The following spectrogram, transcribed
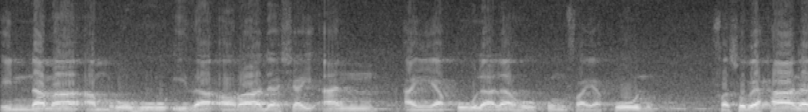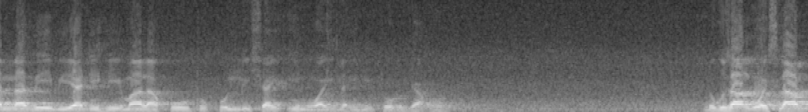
Innama amruhu idha arada shay'an an yaqula lahu kun fayakun. Fasubhana alladhi biyadihi malakutu kulli shay'in wa ilayhi turja'un. Ndugu zangu Waislamu,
